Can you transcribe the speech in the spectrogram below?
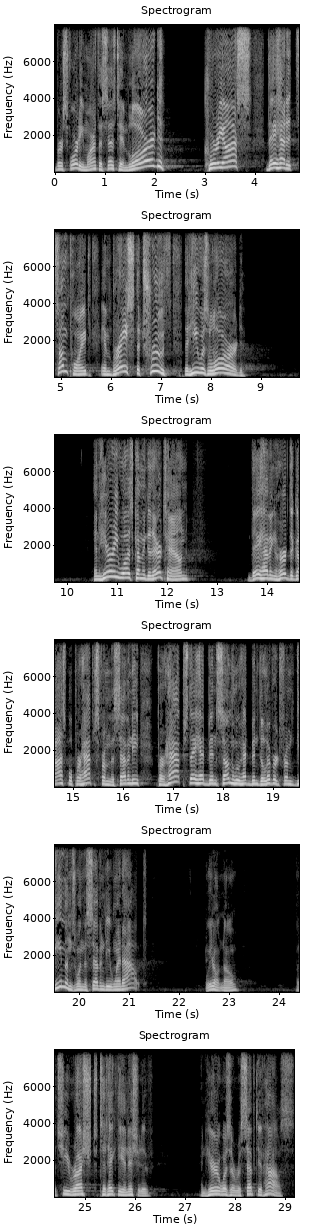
Verse 40, Martha says to him, Lord, Kurios, they had at some point embraced the truth that he was Lord. And here he was coming to their town they having heard the gospel perhaps from the 70, perhaps they had been some who had been delivered from demons when the 70 went out. We don't know. But she rushed to take the initiative. And here was a receptive house.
